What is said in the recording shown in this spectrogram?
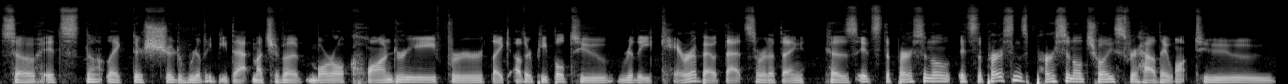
So it's not like there should really be that much of a moral quandary for like other people to really care about that sort of thing because it's the personal it's the person's personal choice for how they want to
